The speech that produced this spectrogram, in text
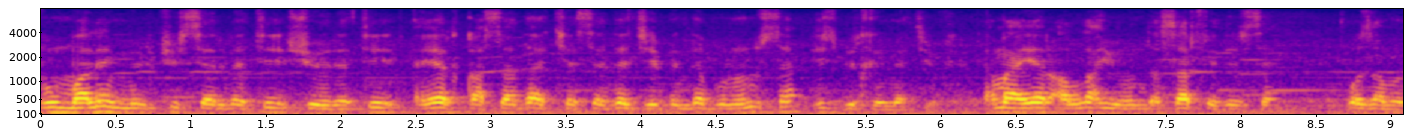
Bu malı, mülkü, serveti, şöhreti eğer kasada, kesede, cebinde bulunursa hiçbir kıymeti yok. Ama eğer Allah yolunda sarf ederse o zaman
